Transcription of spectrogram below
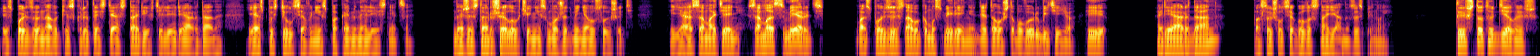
Используя навыки скрытности Астарии в теле Риордана, я спустился вниз по каменной лестнице. Даже старшая ловчая не сможет меня услышать. Я сама тень, сама смерть. Воспользуюсь навыком усмирения для того, чтобы вырубить ее и... «Риордан?» — послышался голос Наяны за спиной. «Ты что тут делаешь?»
